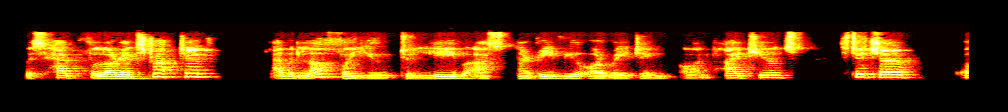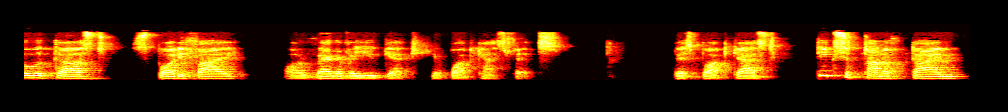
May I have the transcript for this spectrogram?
was helpful or instructive, I would love for you to leave us a review or rating on iTunes, Stitcher, Overcast, Spotify, or wherever you get your podcast fix. This podcast takes a ton of time,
